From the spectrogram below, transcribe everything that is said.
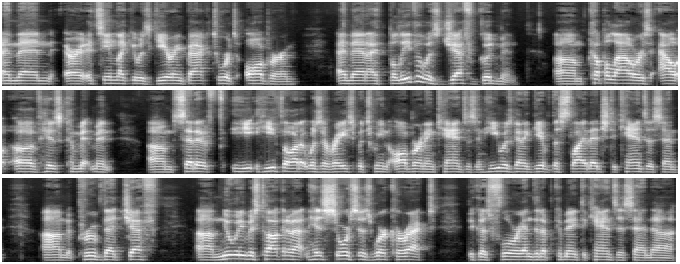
And then, all right, it seemed like it was gearing back towards Auburn. And then I believe it was Jeff Goodman, a um, couple hours out of his commitment um, said if he, he thought it was a race between Auburn and Kansas, and he was going to give the slight edge to Kansas. And um, it proved that Jeff um, knew what he was talking about, and his sources were correct because Flory ended up committing to Kansas. And uh,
